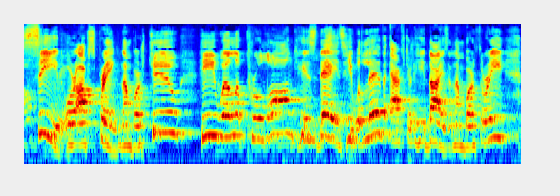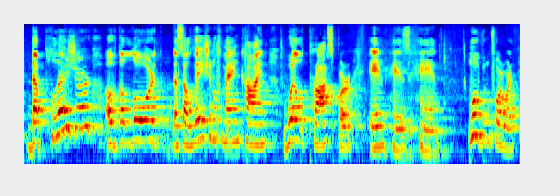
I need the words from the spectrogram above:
seed or offspring. Number two, he will prolong his days. He will live after he dies. And number three, the pleasure of the Lord, the salvation of mankind, will prosper in his hand. Moving forward,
